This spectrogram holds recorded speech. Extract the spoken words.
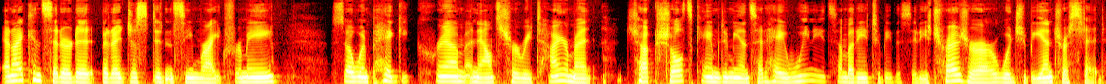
And I considered it, but it just didn't seem right for me. So when Peggy Crim announced her retirement, Chuck Schultz came to me and said, Hey, we need somebody to be the city treasurer. Would you be interested?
